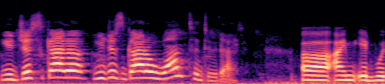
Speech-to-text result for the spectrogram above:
You just gotta you just gotta want to do that. Uh, I'm Edward.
